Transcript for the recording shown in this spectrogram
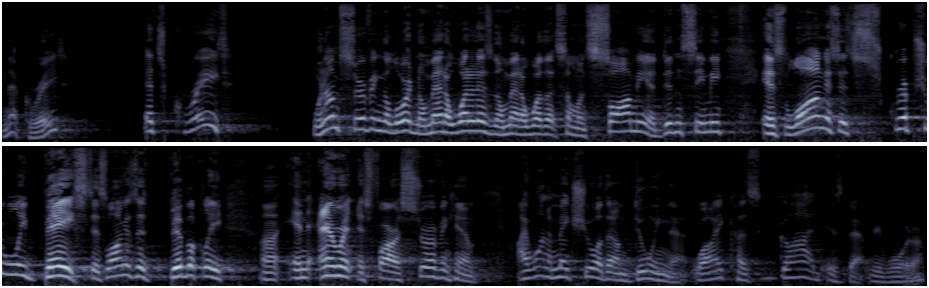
Isn't that great? It's great. When I'm serving the Lord, no matter what it is, no matter whether someone saw me or didn't see me, as long as it's scripturally based, as long as it's biblically uh, inerrant as far as serving Him, I want to make sure that I'm doing that. Why? Because God is that rewarder.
